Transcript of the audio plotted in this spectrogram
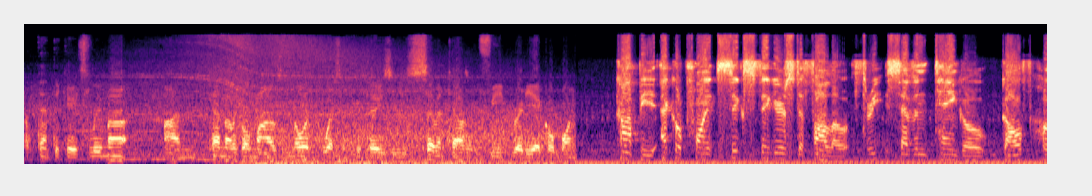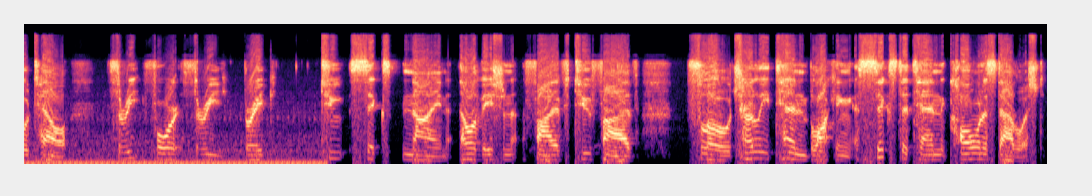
authenticates Lima, I'm 10 nautical miles northwest of Kutaisi, 7,000 feet, ready Echo Point. Copy, Echo Point, six figures to follow, 3-7 Tango, Golf Hotel, 343, break 269, elevation 525, flow, Charlie 10 blocking 6 to 10, call when established.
